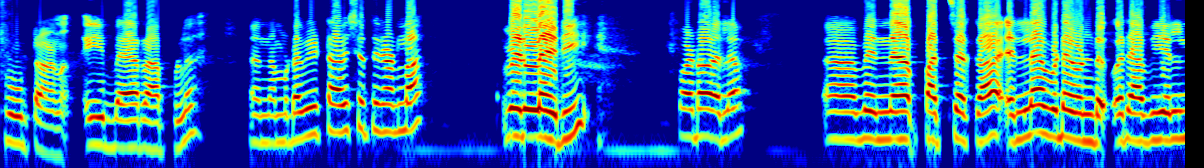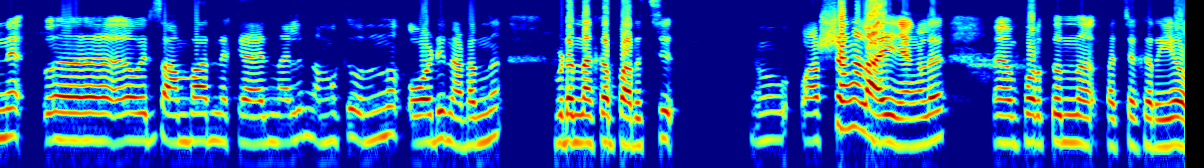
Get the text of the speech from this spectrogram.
ഫ്രൂട്ടാണ് ഈ ബേറാപ്പിൾ. നമ്മുടെ വീട്ടാവശ്യത്തിനുള്ള വെള്ളരി പടവലം പിന്നെ പച്ചക്ക എല്ലാം ഇവിടെ ഉണ്ട്. ഒരു അവിയലിന് ഒരു സാമ്പാറിനൊക്കെ ആയിരുന്നാലും നമുക്ക് ഒന്ന് ഓടി നടന്ന് ഇവിടെ നിന്നൊക്കെ പറിച്ച് വർഷങ്ങളായി ഞങ്ങൾ ആ, പുറത്തുനിന്ന് പച്ചക്കറിയോ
